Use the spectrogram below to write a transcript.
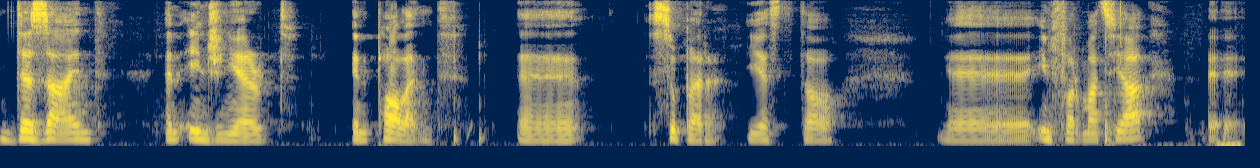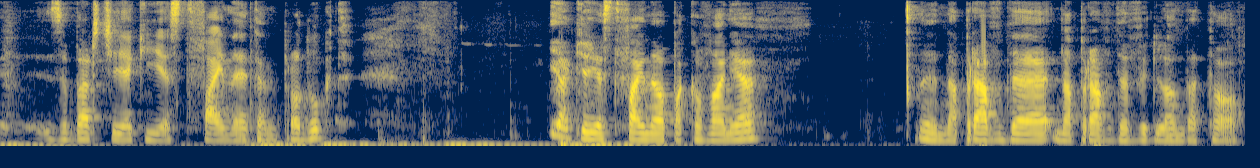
Designed and engineered in Poland. Super jest to informacja. Zobaczcie, jaki jest fajny ten produkt. Jakie jest fajne opakowanie. Naprawdę, naprawdę wygląda to,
